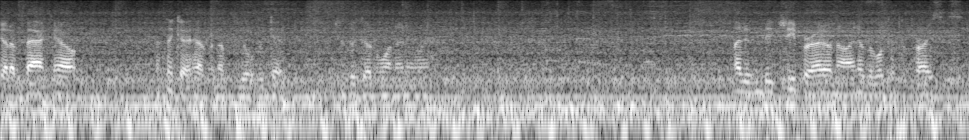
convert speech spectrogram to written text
Gotta back out. I think I have enough fuel to get to the good one anyway. Might even be cheaper, I don't know. I never look at the prices.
